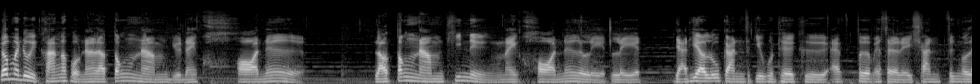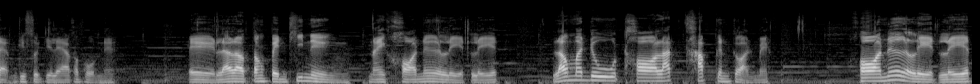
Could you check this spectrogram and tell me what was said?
ก็มาดูอีกครั้งครับผมนะเราต้องนำอยู่ในคอร์เนอร์เราต้องนำที่ 1 ในคอร์เนอร์เลดเลดอย่างที่เรารู้กันสกิลคุณเธอคือเพิ่ม acceleration ซึ่งแหลมที่สุดอยู่แล้วครับผมเนี่ยเออแล้วเราต้องเป็นที่ 1 ในคอร์เนอร์เลดเลดเรามาดูทอรัสคัพกันก่อนไหมคอร์เนอร์เลดเลด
